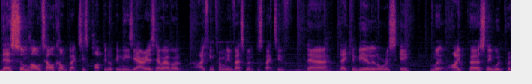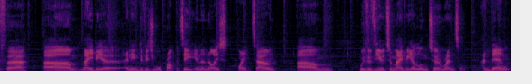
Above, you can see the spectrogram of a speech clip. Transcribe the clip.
there's some hotel complexes popping up in these areas. However, I think from an investment perspective, they can be a little risky. I personally would prefer um, maybe a, an individual property in a nice, quaint town um, with a view to maybe a long-term rental. And then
